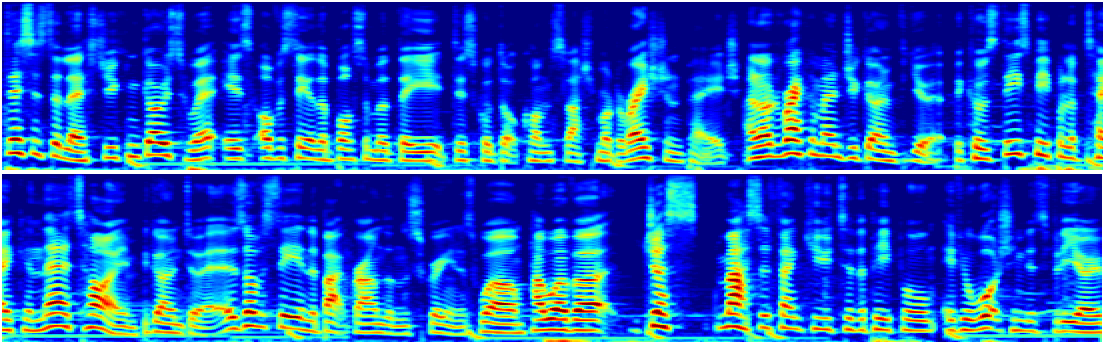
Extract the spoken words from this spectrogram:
this is the list. You can go to it. It's obviously at the bottom of the discord.com slash moderation page. And I'd recommend you go and view it because these people have taken their time to go and do it. It's obviously in the background on the screen as well. However, just massive thank you to the people. If you're watching this video,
